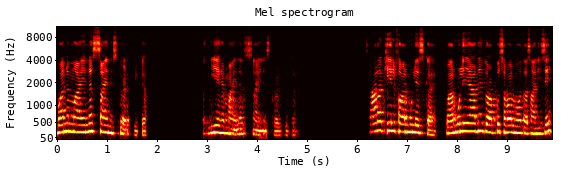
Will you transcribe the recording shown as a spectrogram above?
One minus sine square theta और ये है माइनस साइन स्क्वायर थीटा सारा खेल फार्मूले का है। फार्मूले याद है तो आपको सवाल बहुत आसानी से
